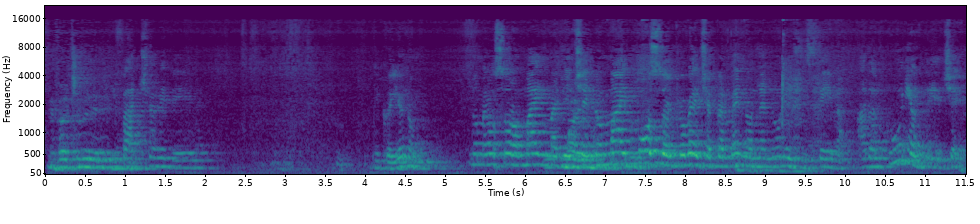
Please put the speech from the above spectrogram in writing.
mi faccio vedere. Mi faccio vedere. Dico, io non, non me lo sono mai immaginato, cioè, non ho mai posto il problema, cioè per me non, non esisteva. Ad alcuni cioè,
